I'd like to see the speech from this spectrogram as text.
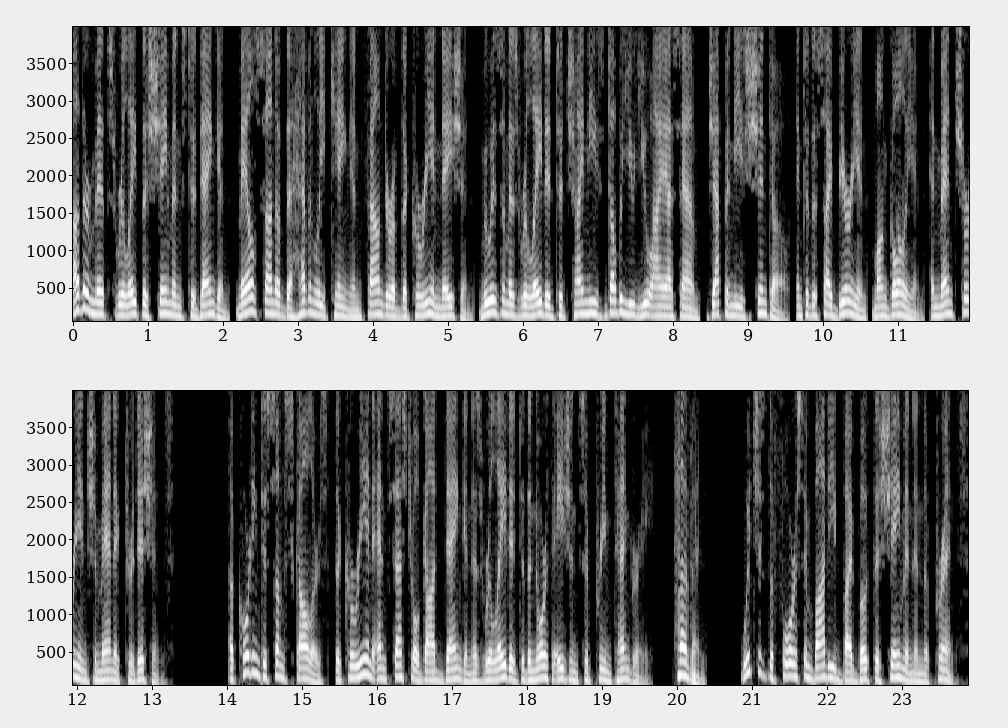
Other myths relate the shamans to Dangun, male son of the heavenly king and founder of the Korean nation. Muism is related to Chinese Wuism, Japanese Shinto, and to the Siberian, Mongolian, and Manchurian shamanic traditions. According to some scholars, the Korean ancestral god Dangun is related to the North Asian supreme Tengri, heaven, which is the force embodied by both the shaman and the prince.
